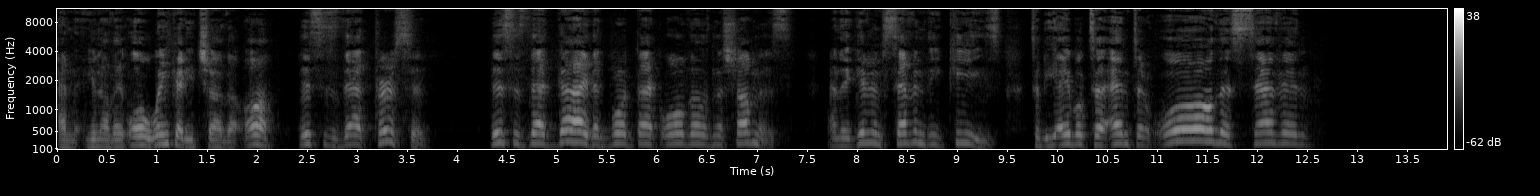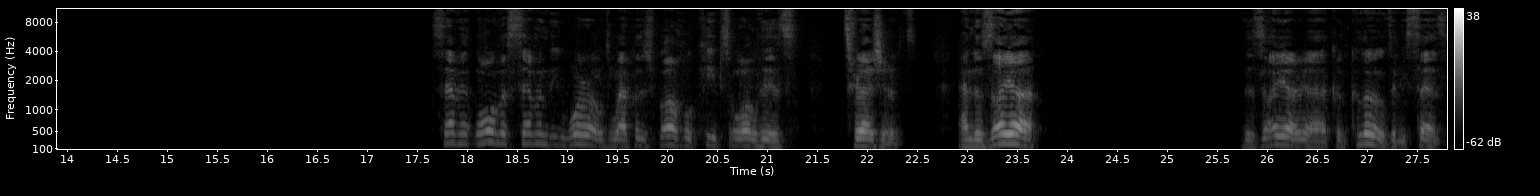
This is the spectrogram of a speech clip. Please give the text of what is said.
and you know they all wink at each other. Oh, this is that person. This is that guy that brought back all those neshamas. And they give him 70 keys to be able to enter all the seven seven all the 70 worlds where Kodesh Baruch Hu keeps all his treasures. And the Zohar the Zohar uh, concludes and he says,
